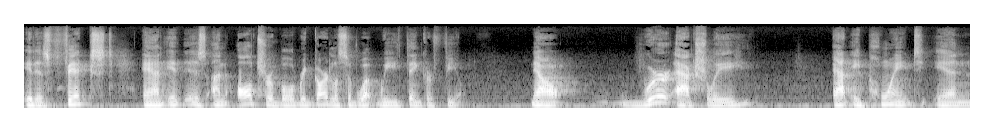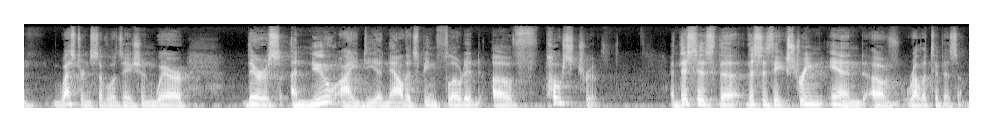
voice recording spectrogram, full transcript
it is fixed, and it is unalterable regardless of what we think or feel. Now, we're actually at a point in Western civilization where there's a new idea now that's being floated of post truth. And this is, the, this is the extreme end of relativism.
